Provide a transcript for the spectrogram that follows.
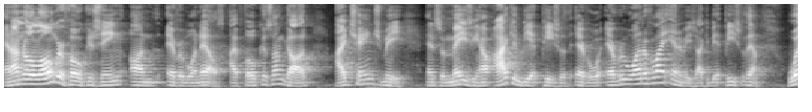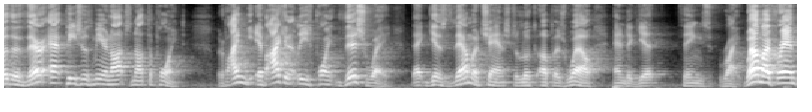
And I'm no longer focusing on everyone else. I focus on God. I change me. And it's amazing how I can be at peace with every, every one of my enemies. I can be at peace with them. Whether they're at peace with me or not is not the point. But if I, can, if I can at least point this way, that gives them a chance to look up as well and to get things right. Well, my friend,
